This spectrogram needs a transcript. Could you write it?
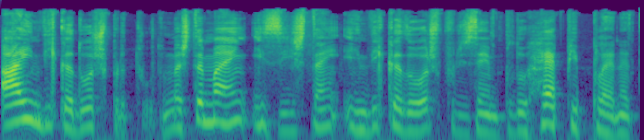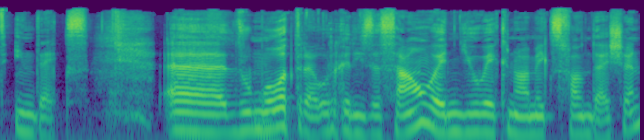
há indicadores para tudo, mas também existem indicadores, por exemplo, do Happy Planet Index, uh, de uma outra organização, a New Economics Foundation,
